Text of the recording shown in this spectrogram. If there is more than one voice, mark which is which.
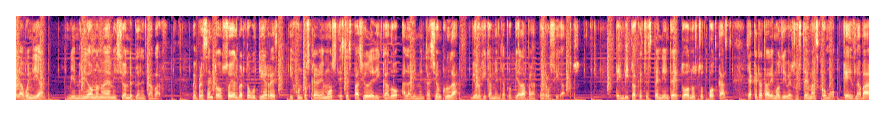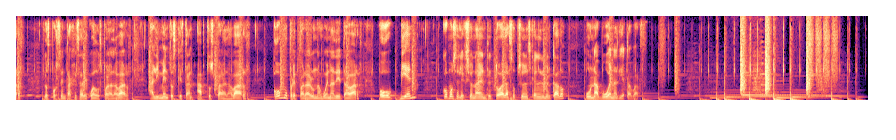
Speaker 1: Hola, buen día. Bienvenido a una nueva emisión de Planeta Barf. Me presento, soy Alberto Gutiérrez y juntos crearemos este espacio dedicado a la alimentación cruda biológicamente apropiada para perros y gatos. Te invito a que estés pendiente de todos nuestros podcasts, ya que trataremos diversos temas como qué es la BARF, los porcentajes adecuados para la BARF, alimentos que están aptos para la BARF, cómo preparar una buena dieta BARF o bien cómo seleccionar entre todas las opciones que hay en el mercado una buena dieta BARF.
